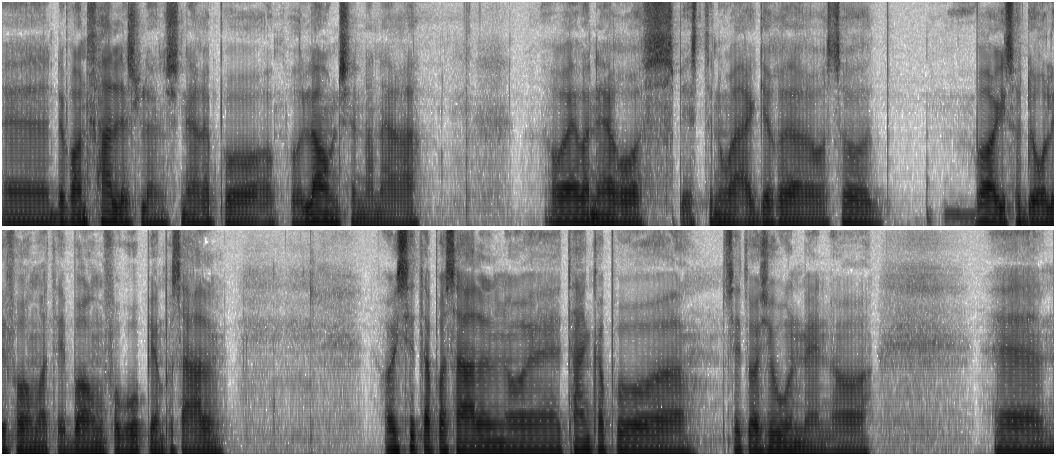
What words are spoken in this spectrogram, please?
Eh, det var en felleslunsj nede på, på loungen der nede. Og jeg var nede og spiste noe eggerøre, og så var jeg i så dårlig form at jeg ba om å få gå opp igjen på cellen. Og jeg sitter på cellen og jeg tenker på situasjonen min. og eh,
